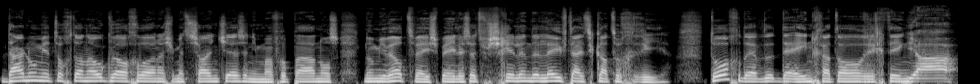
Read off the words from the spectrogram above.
daar noem je toch dan ook wel gewoon, als je met Sanchez en die Mavropanos, noem je wel twee spelers uit verschillende leeftijdscategorieën. Toch? De, de, een gaat al richting. Ja,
